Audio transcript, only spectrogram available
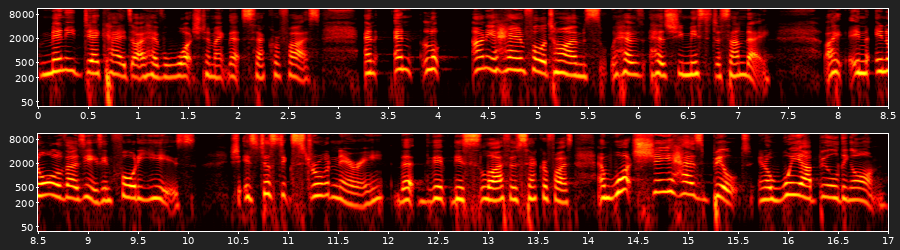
many decades, I have watched her make that sacrifice. And and look only a handful of times has, has she missed a Sunday. In, in all of those years, in 40 years. It's just extraordinary that this life of sacrifice and what she has built, you know, we are building on.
